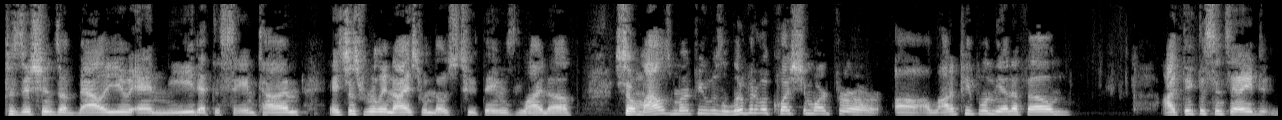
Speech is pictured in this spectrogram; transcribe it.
positions of value and need at the same time. It's just really nice when those two things line up. So, Myles Murphy was a little bit of a question mark for uh, a lot of people in the NFL. I think the Cincinnati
